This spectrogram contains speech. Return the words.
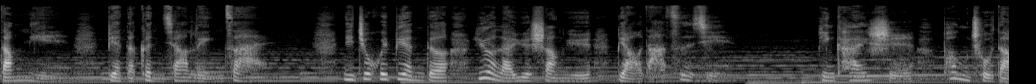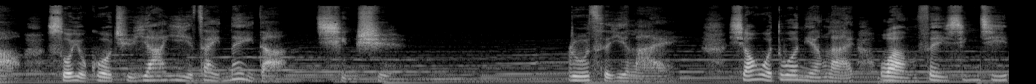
当你变得更加灵在，你就会变得越来越善于表达自己，并开始碰触到所有过去压抑在内的情绪。如此一来，小我多年来枉费心机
